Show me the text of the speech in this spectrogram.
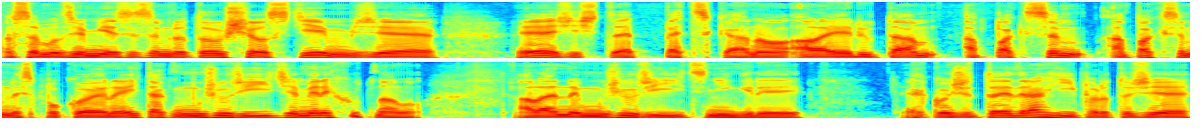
A samozřejmě, jestli jsem do toho šel s tím, že ježiš, to je pecka, no, ale jedu tam a pak jsem, a pak jsem nespokojený, tak můžu říct, že mi nechutnalo. Ale nemůžu říct nikdy, jako, že to je drahý, protože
